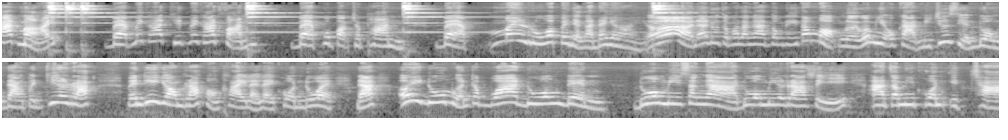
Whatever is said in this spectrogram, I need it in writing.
คาดหมาย แบบไม่คาดคิดไม่คาดฝัน แบบปุบปับฉับพลัน แบบไม่รู้ว่าเป็นอย่างนั้นได้ยังไง เออนะดูจากพลังงานตรงนี้ต้องบอกเลยว่ามีโอกาสมีชื่อเสียงโด่งดังเป็นที่รัก เป็นที่ยอมรับของใครหลาย ๆ คนด้วยนะ เอ้ยดูเหมือนกับว่าดวงเด่นดวงมีสง่า ดวงมีราศี อาจจะมีคนอิจฉา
